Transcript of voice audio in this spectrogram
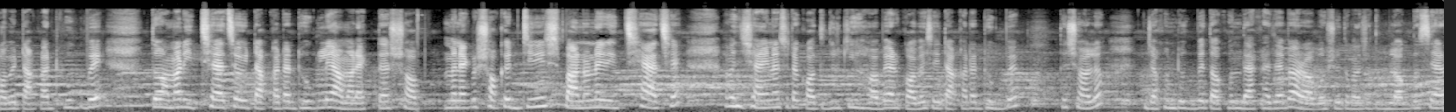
কবে টাকা ঢুকবে। তো আমার ইচ্ছে আছে ওই টাকাটা ঢুকলে আমার একটা শপ মানে একটা শখের জিনিস বানানোর ইচ্ছে আছে, আমি জানি না সেটা কতদূর কী হবে আর কবে সেই টাকাটা ঢুকবে। তো চলো, যখন ঢুকবে তখন দেখা যাবে আর অবশ্যই তোমাদের সাথে ব্লগ তো শেয়ার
